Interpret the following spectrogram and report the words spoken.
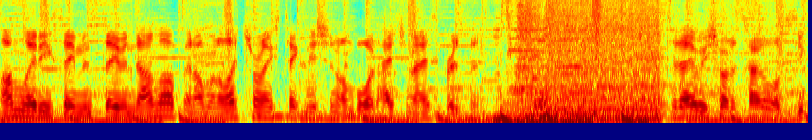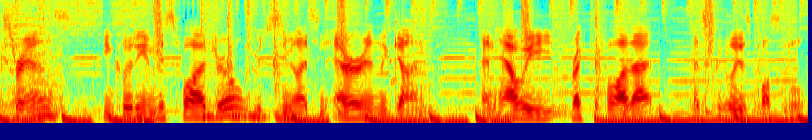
I'm leading Seaman Stephen Dunlop and I'm an electronics technician on board HMAS Brisbane. Today we shot a total of six rounds, including a misfire drill, which simulates an error in the gun, and how we rectify that as quickly as possible.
